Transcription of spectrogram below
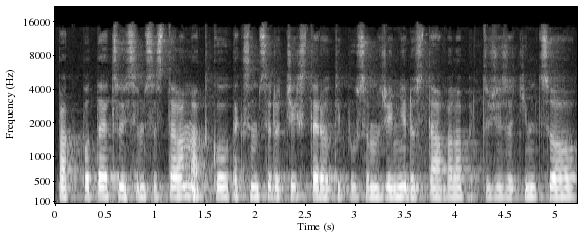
pak po té, co jsem se stala matkou, tak jsem se do těch stereotypů samozřejmě dostávala, protože zatímco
